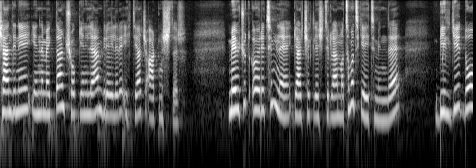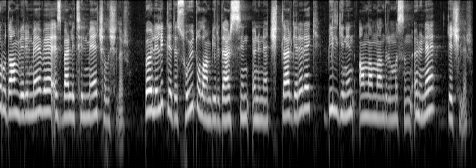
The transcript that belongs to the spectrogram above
kendini yenilemekten çok yenileyen bireylere ihtiyaç artmıştır. Mevcut öğretimle gerçekleştirilen matematik eğitiminde bilgi doğrudan verilmeye ve ezberletilmeye çalışılır. Böylelikle de soyut olan bir dersin önüne çitler gererek bilginin anlamlandırılmasının önüne geçilir.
